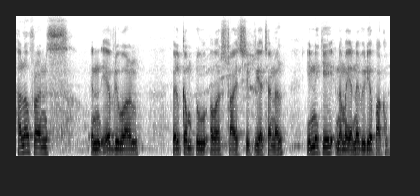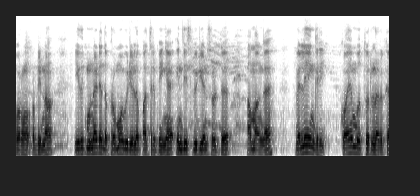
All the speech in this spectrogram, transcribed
Hello friends in everyone welcome to our ஸ்டாய் ஷிப்ரியா சேனல் இன்றைக்கி நம்ம என்ன வீடியோ பார்க்க போகிறோம் அப்படின்னா இதுக்கு முன்னாடி அந்த ப்ரொமோ வீடியோவில் பார்த்துருப்பீங்க இந்திஸ் வீடியோன்னு சொல்லிட்டு. ஆமாங்க. வெள்ளையங்கிரி கோயம்புத்தூரில் இருக்க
